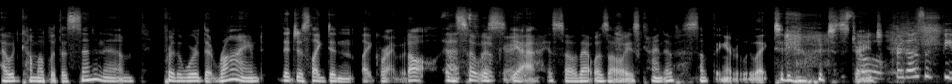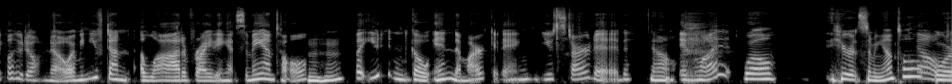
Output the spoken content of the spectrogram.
I would come up with a synonym for the word that rhymed that just like didn't like rhyme at all. And That's so it was, great. yeah. So that was always kind of something I really liked to do, which is strange. So, for those of people who don't know, I mean, you've done a lot of writing at Simantel, hmm but you didn't go into marketing. You started No. in what? Well, here at Simantel No, or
